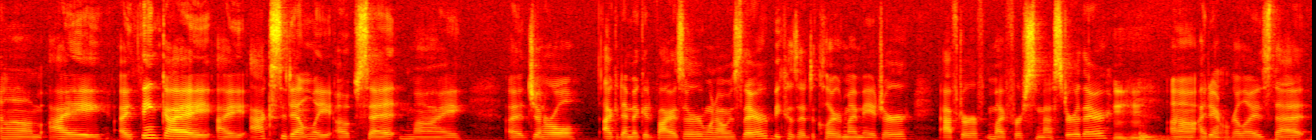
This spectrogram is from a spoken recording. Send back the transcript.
Um, I I think I I accidentally upset my uh, general academic advisor when I was there because I declared my major after my first semester there. Mm-hmm. Uh, I didn't realize that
